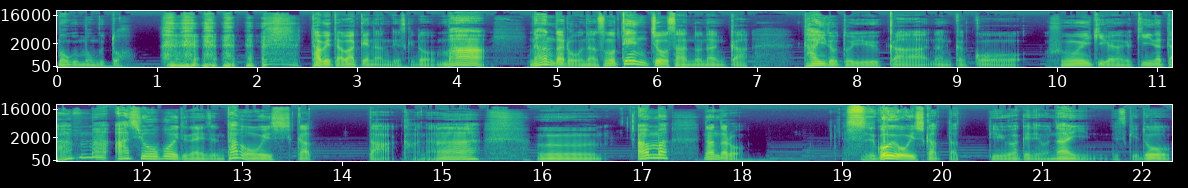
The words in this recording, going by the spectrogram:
もぐもぐと 食べたわけなんですけど、まあ、なんだろうな、その店長さんのなんか、態度というか、なんかこう、雰囲気がなんか気になって、あんま味を覚えてないんですよね。多分美味しかったかな。うん。あんま、なんだろう。すごい美味しかったっていうわけではないんですけど、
